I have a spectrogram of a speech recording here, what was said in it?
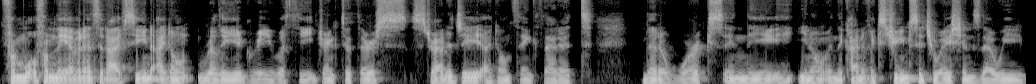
from from the evidence that I've seen, I don't really agree with the drink to thirst strategy. I don't think that it that it works in the you know in the kind of extreme situations that we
